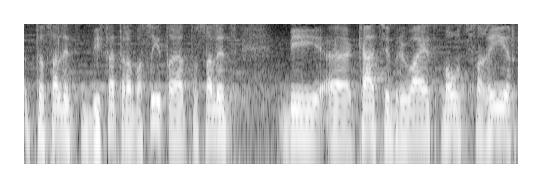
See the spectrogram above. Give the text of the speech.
اتصلت بفترة بسيطة اتصلت بكاتب رواية موت صغير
